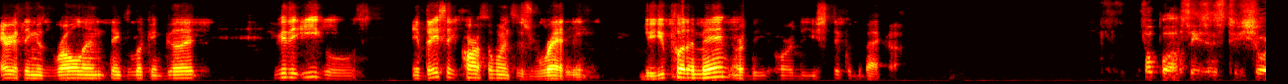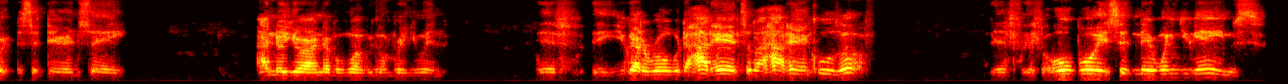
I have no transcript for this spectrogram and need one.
everything is rolling, things are looking good. If you're the Eagles, if they say Carson Wentz is ready, do you put him in or do, or do you stick with the backup? Football season's too short to sit there and say, I know you're our number one, we're going to bring you in. If you got to roll with the hot hand until the hot hand cools off if if an old boy is sitting there winning you games,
